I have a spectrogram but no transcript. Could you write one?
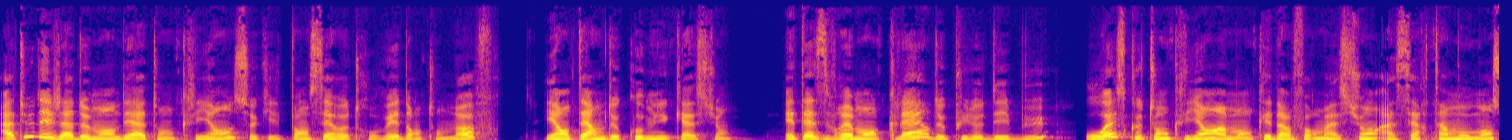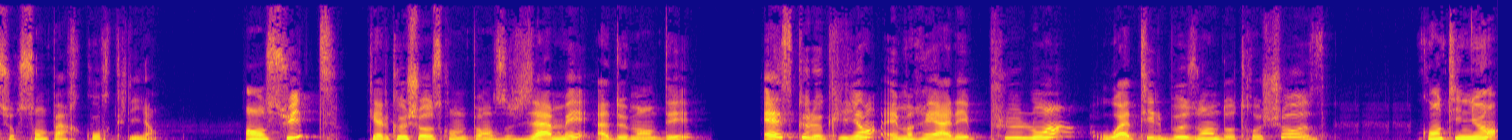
as-tu déjà demandé à ton client ce qu'il pensait retrouver dans ton offre? Et en termes de communication Était-ce vraiment clair depuis le début? Ou est-ce que ton client a manqué d'informations à certains moments sur son parcours client? Ensuite, quelque chose qu'on ne pense jamais à demander, est-ce que le client aimerait aller plus loin ou a-t-il besoin d'autre chose? Continuons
